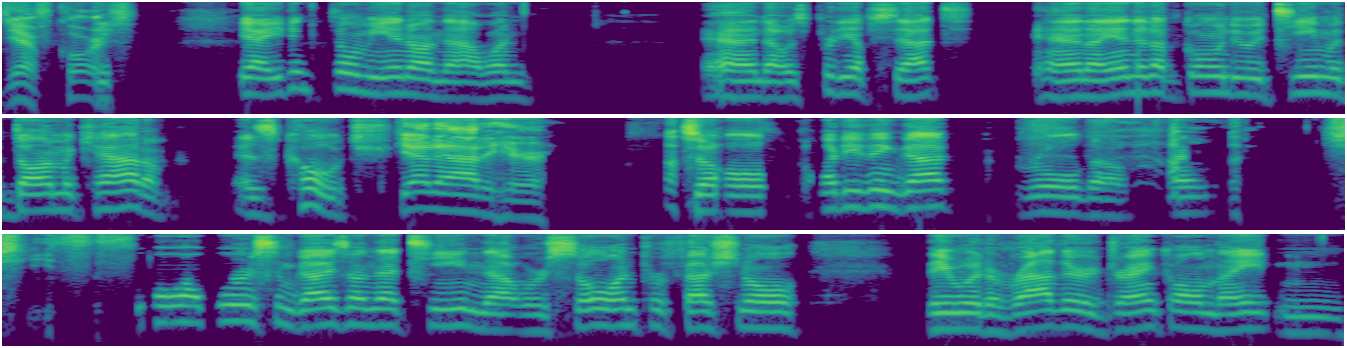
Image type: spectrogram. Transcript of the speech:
Yeah, of course. Yeah, he didn't fill me in on that one. And I was pretty upset. And I ended up going to a team with Don McAdam as coach. Get out of here. So how do you think that rolled out? And Jesus. you know? There were some guys on that team that were so unprofessional. They would have rather drank all night and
